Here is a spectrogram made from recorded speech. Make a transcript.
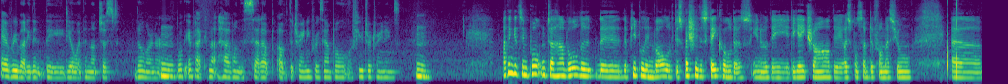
everybody that they deal with and not just the learner? Mm. What impact can that have on the setup of the training, for example, or future trainings? Mm. I think it's important to have all the, the, the people involved, especially the stakeholders, you know, the, the HR, the responsable de formation. Uh,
